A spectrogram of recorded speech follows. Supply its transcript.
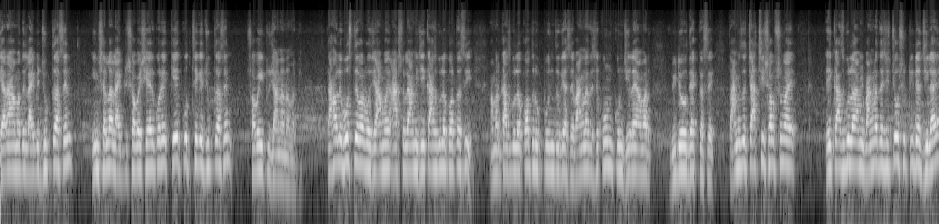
যারা আমাদের লাইভে যুক্ত আছেন ইনশাল্লাহ লাইভটি সবাই শেয়ার করে, কে থেকে যুক্ত আছেন, সবাই একটু জানান আমাকে। তাহলে বুঝতে পারব যে আমি আসলে আমি যে কাজগুলো করতেছি, আমার কাজগুলো কতটুকু পর্যন্ত গেছে, বাংলাদেশে কোন কোন জেলায় আমার ভিডিও দেখতেছে। তো আমি তো চাচ্ছি সব সময় এই কাজগুলো আমি বাংলাদেশের চৌষট্টিটা জেলায়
